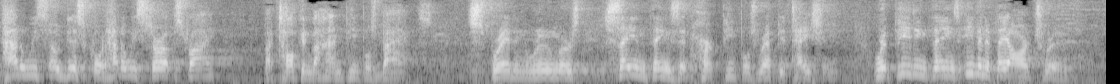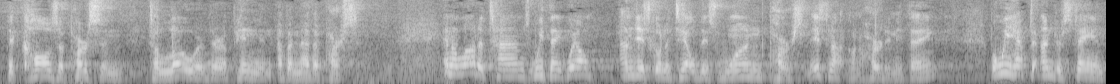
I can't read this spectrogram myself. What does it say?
How do we sow discord? How do we stir up strife? By talking behind people's backs, spreading rumors, saying things that hurt people's reputation, repeating things, even if they are true, that cause a person to lower their opinion of another person. And a lot of times we think, well, I'm just going to tell this one person. It's not going to hurt anything. But we have to understand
